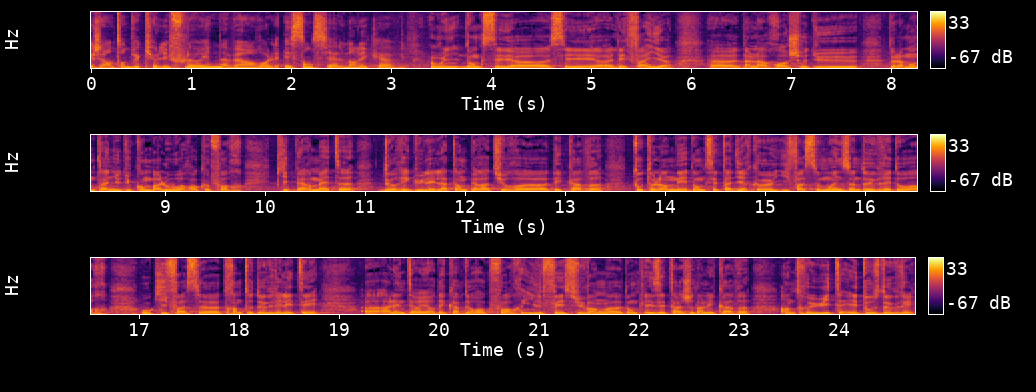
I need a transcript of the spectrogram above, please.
J'ai entendu que les fleurines avaient un rôle essentiel dans les caves. Oui, donc c'est euh, euh, les failles euh, dans la roche du, de la montagne du Combalou à Roquefort qui permettent de réguler la température euh, des caves toute l'année. Donc c'est-à-dire qu'il fasse moins 1 degré dehors ou qu'il fasse 30 degrés l'été. à l'intérieur des caves de Roquefort, il fait, suivant donc les étages dans les caves, entre 8 et 12 degrés.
